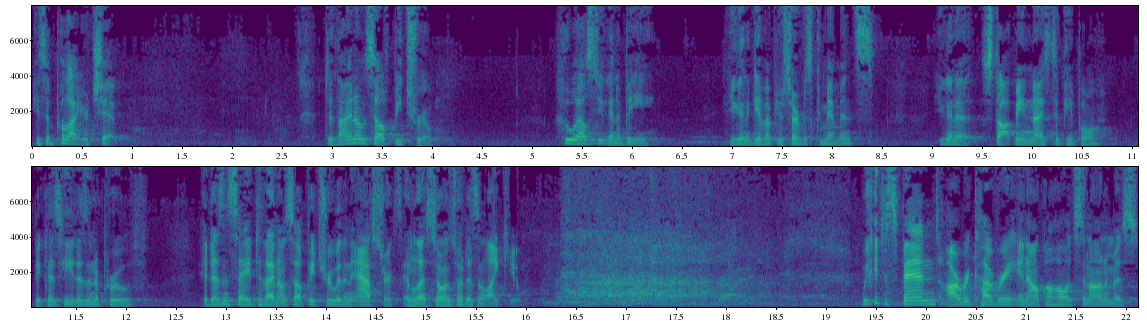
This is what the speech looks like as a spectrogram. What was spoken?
He said, Pull out your chip. To thine own self be true. Who else are you going to be? You're going to give up your service commitments? You're going to stop being nice to people because he doesn't approve? It doesn't say to thine own self be true with an asterisk unless so and so doesn't like you. we get to spend our recovery in Alcoholics Anonymous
